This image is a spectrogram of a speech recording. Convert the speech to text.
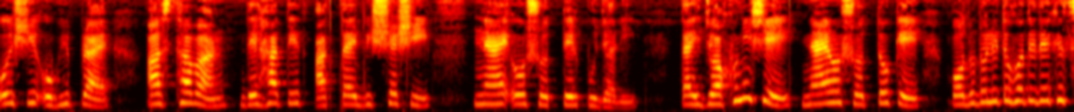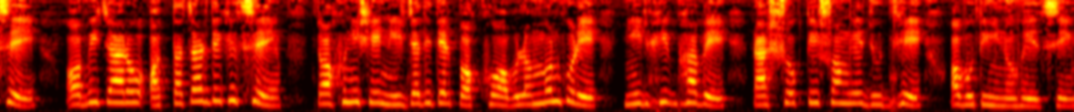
ঐশী অভিপ্রায়, আস্থাবান, দেহাতীত আত্মায় বিশ্বাসী, ন্যায় ও সত্যের পূজারী। তাই যখনই সে ন্যায় ও সত্যকে পদদলিত হতে দেখেছে, অবিচার ও অত্যাচার দেখেছে, তখনই সে নির্যাতিতের পক্ষ অবলম্বন করে নির্ভীকভাবে রাজশক্তির সঙ্গে যুদ্ধে অবতীর্ণ হয়েছে।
